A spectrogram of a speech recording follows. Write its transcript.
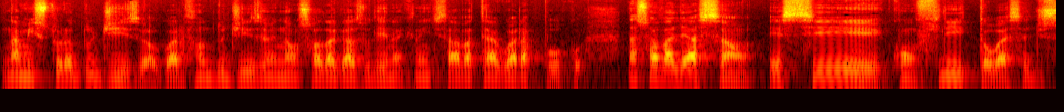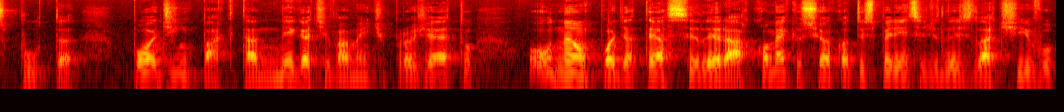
na mistura do diesel. Agora falando do diesel e não só da gasolina que a gente estava até agora há pouco. Na sua avaliação, esse conflito ou essa disputa pode impactar negativamente o projeto ou não, pode até acelerar. Como é que o senhor, com a sua experiência de legislativo,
